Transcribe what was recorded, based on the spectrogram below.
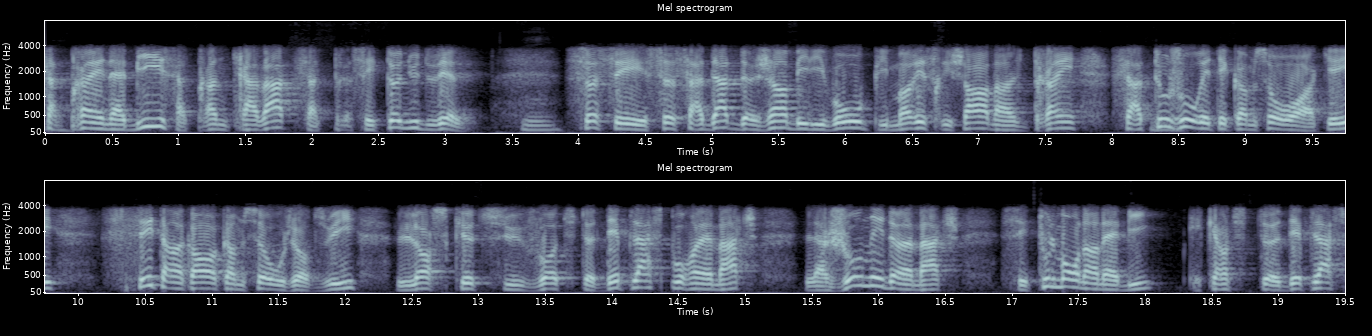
ça te prend un habit, ça te prend une cravate, ça c'est tenue de ville. Hmm. Ça, c'est ça, ça date de Jean Béliveau puis Maurice Richard dans le train. Ça a toujours été comme ça au hockey. C'est encore comme ça aujourd'hui. Lorsque tu vas, tu te déplaces pour un match, la journée d'un match, c'est tout le monde en habit. Et quand tu te déplaces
